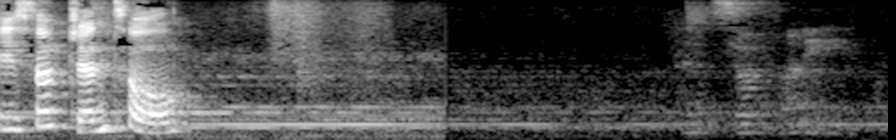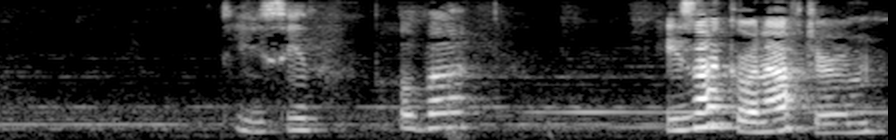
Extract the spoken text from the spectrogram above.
She's so gentle. Do you see that, Boba? He's not going after him.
